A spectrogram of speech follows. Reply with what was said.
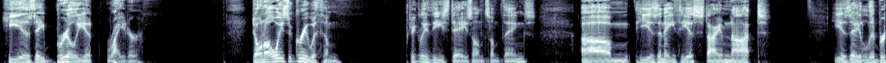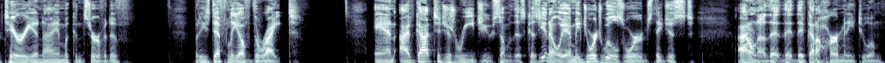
He is a brilliant writer. Don't always agree with him, particularly these days on some things. Um, he is an atheist. I am not. He is a libertarian. I am a conservative, but he's definitely of the right. And I've got to just read you some of this because, you know, I mean, George Will's words, they just, I don't know, they, they, they've got a harmony to them.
